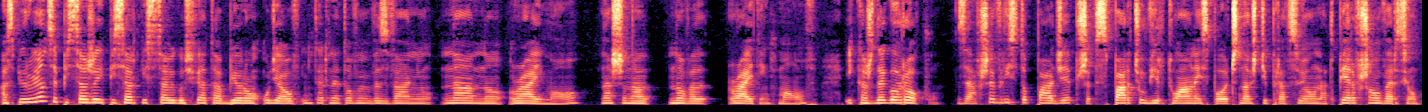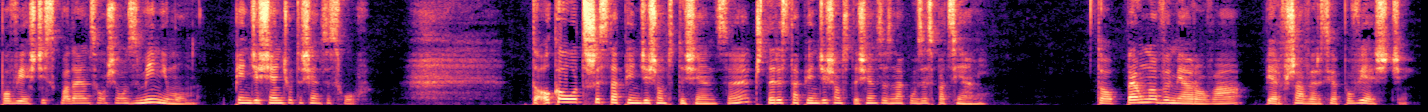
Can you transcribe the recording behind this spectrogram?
Aspirujący pisarze i pisarki z całego świata biorą udział w internetowym wyzwaniu NaNoWriMo, National Novel Writing Month, i każdego roku, zawsze w listopadzie, przy wsparciu wirtualnej społeczności pracują nad pierwszą wersją powieści składającą się z minimum 50 tysięcy słów. To około 350 tysięcy, 450 tysięcy znaków ze spacjami. To pełnowymiarowa pierwsza wersja powieści.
